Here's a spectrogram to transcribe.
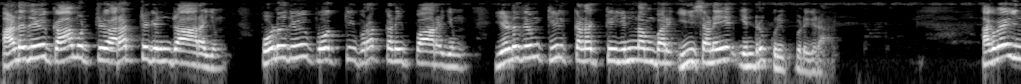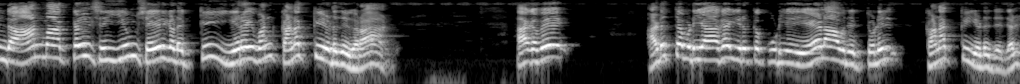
அழுது காமுற்று அரற்றுகின்றாரையும் பொழுது போக்கி புறக்கணிப்பாரையும் எழுதும் கீழ்கணக்கு இன்னம்பர் ஈசனே என்று குறிப்பிடுகிறார். ஆகவே இந்த ஆன்மாக்கள் செய்யும் செயல்களுக்கு இறைவன் கணக்கு எழுதுகிறான். ஆகவே அடுத்தபடியாக இருக்கக்கூடிய ஏழாவது தொழில் கணக்கு எழுதுதல்.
